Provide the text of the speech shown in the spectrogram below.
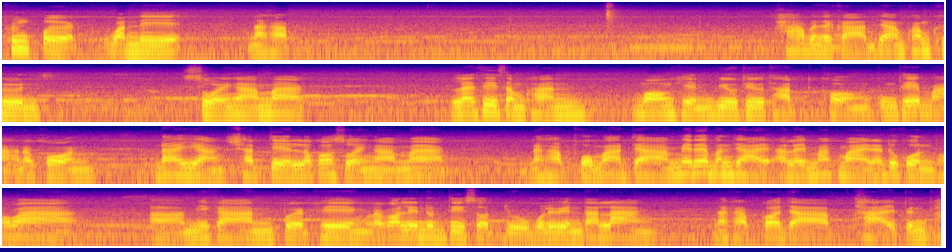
เพิ่งเปิดวันนี้นะครับ ภาพบรรยากาศยามค่ำคืน สวยงามมาก และที่สำคัญมองเห็นวิวทิวทัศน์ของกรุงเทพมหานคร ได้อย่างชัดเจนแล้วก็สวยงามมากนะครับ ผมอาจจะไม่ได้บรรยายอะไรมากมายนะทุกคน เพราะว่าอ่ามีการเปิดเพลง แล้วก็เล่นดนตรีสดอยู่บริเวณด้านล่างนะครับ ก็จะถ่ายเป็นภ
